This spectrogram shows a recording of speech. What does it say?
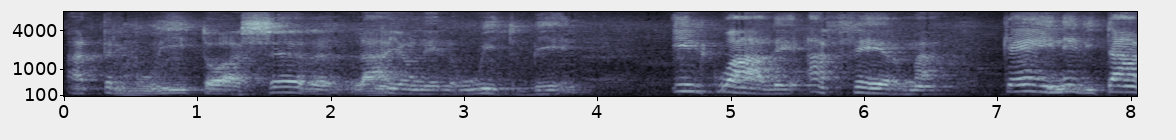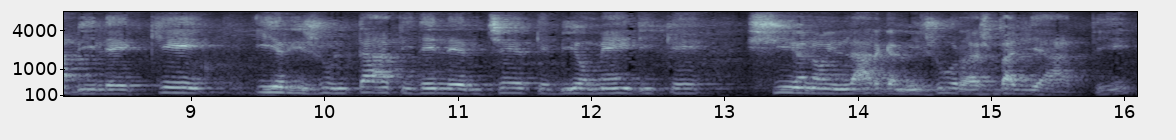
attribuito a Sir Lionel Whitby, il quale afferma che è inevitabile che i risultati delle ricerche biomediche siano in larga misura sbagliati,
